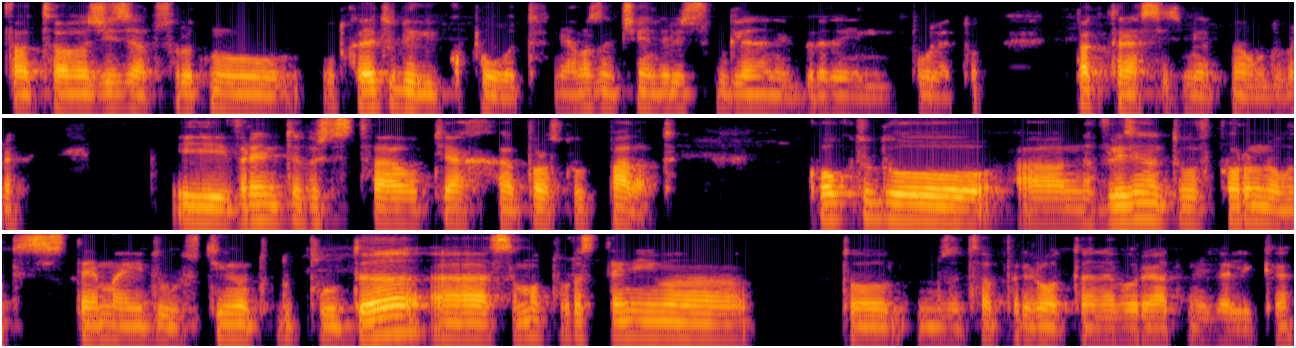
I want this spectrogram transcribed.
Това, това въжи за абсолютно откъдето да ги купуват. Няма значение дали са отгледани в града или полето. Пак трябва да се измият много добре. И вредните вещества от тях просто отпадат. Колкото до а, навлизането в кореновата система и до стигнато до плода, а, самото растение има, то, затова природата е невероятно и велика,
